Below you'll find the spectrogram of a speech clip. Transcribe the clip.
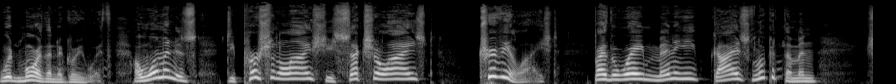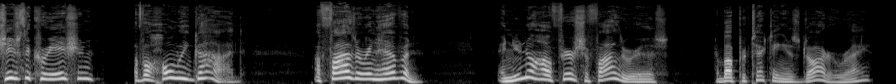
would more than agree with. A woman is depersonalized, she's sexualized, trivialized by the way many guys look at them, and she's the creation of a holy God, a Father in heaven. And you know how fierce a father is about protecting his daughter, right?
